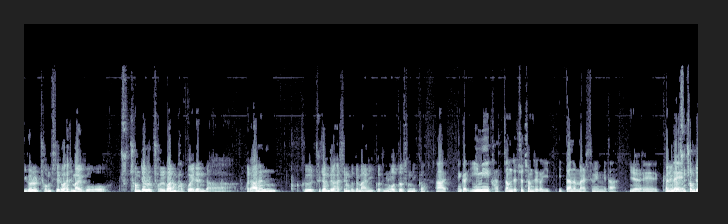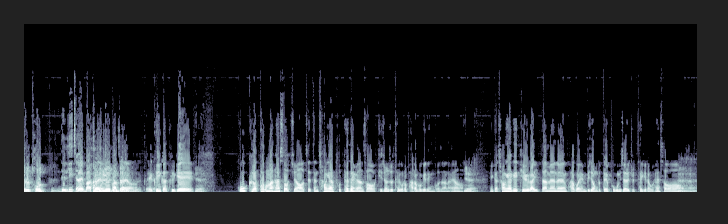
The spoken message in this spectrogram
이거를 점수제로 하지 말고 추첨제로 절반은 바꿔야 된다. 라는 그 주장들 하시는 분들 많이 있거든요. 네. 어떻습니까? 아, 그러니까 이미 가점제 추첨제가 있, 다는 말씀입니다. 예. 네, 아니, 근데- 그러니까 추첨제를 더, 늘리자. 네, 맞아요. 늘려야 된다, 맞아요. 그러니까. 예, 그러니까 그게 예. 꼭 그렇다고만 할 수 없지만 어쨌든 청약 도태되면서 기존 주택으로 바라보게 된 거잖아요. 예. 그러니까 청약의 기회가 있다면은 과거 MB 정부 때 보금자리 주택이라고 해서 예.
